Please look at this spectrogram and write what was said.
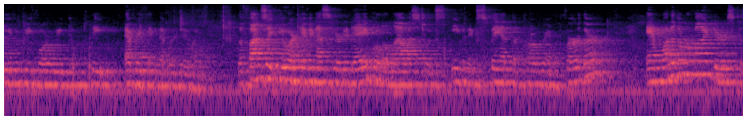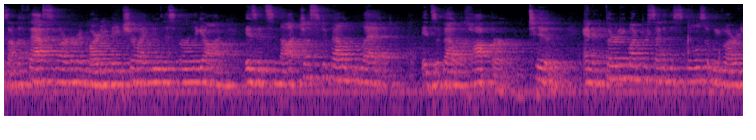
even before we complete everything that we're doing. The funds that you are giving us here today will allow us to ex- even expand the program further. And one of the reminders, because I'm a fast learner and Marty made sure I knew this early on, is it's not just about lead, it's about copper too. And in 31% of the schools that we've already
